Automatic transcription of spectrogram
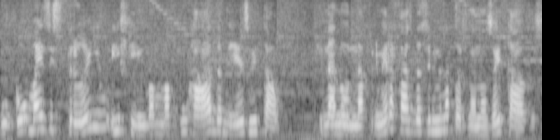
o gol mais estranho, enfim, uma, uma burrada mesmo e tal. Na, no, na, primeira fase das eliminatórias, né, nas oitavas.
